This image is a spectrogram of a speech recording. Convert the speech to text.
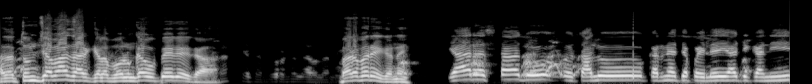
आता तुमच्या माझ्यासारख्याला बोलून काय उपयोग आहे का? बरोबर आहे का नाही? या रस्ता जो चालू करण्याच्या पहिले या ठिकाणी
